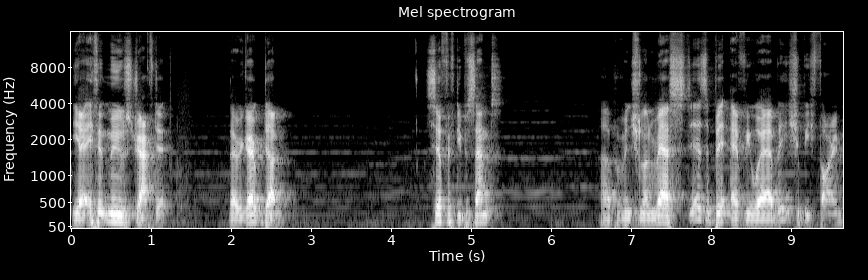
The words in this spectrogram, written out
Yeah, if it moves, draft it. There we go, done. Still 50%. Uh, provincial unrest is a bit everywhere, but it should be fine.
